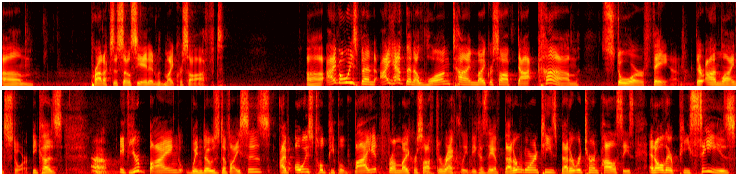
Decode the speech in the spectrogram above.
um products associated with Microsoft. Uh, I've always been I have been a long time Microsoft.com store fan, their online store, because Oh. if you're buying Windows devices, I've always told people buy it from Microsoft directly because they have better warranties, better return policies, and all their PCs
